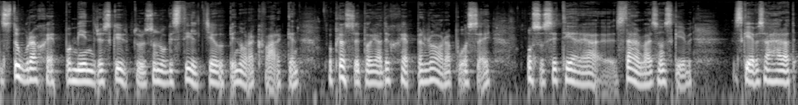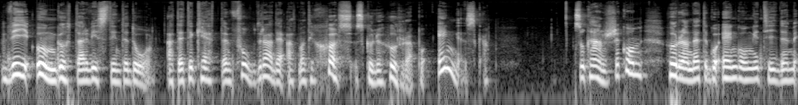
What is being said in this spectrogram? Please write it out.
stora skepp och mindre skutor som låg i stiltje upp i norra kvarken. Och plötsligt började skeppen röra på sig. Och så citerar jag Sternvall som skriver skrev så här att vi unguttar visste inte då att etiketten fodrade att man till sjöss skulle hurra på engelska. Så kanske kom hurrandet en gång i tiden med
